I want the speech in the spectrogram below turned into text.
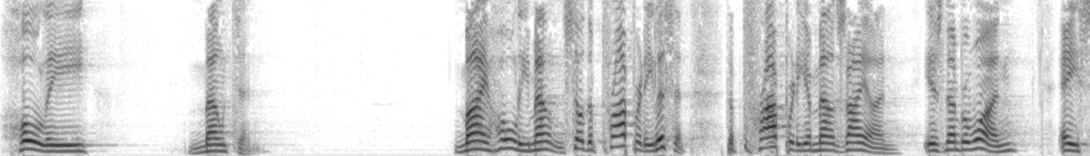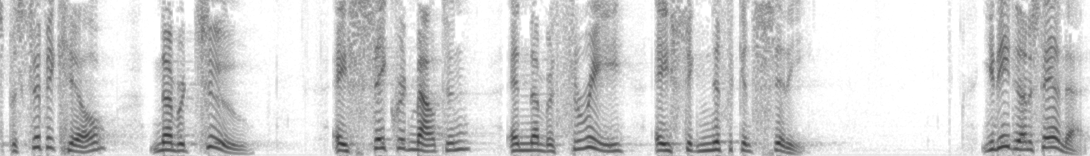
holy mountain my holy mountain. So the property, listen, the property of Mount Zion is number one, a specific hill, number two, a sacred mountain, and number three, a significant city. You need to understand that.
